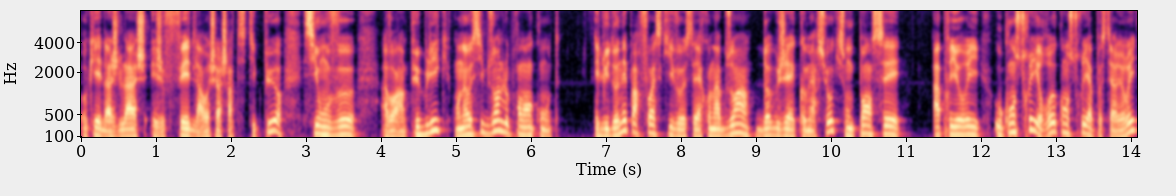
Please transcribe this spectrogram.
ok, là je lâche et je fais de la recherche artistique pure, si on veut avoir un public, on a aussi besoin de le prendre en compte et de lui donner parfois ce qu'il veut. C'est-à-dire qu'on a besoin d'objets commerciaux qui sont pensés a priori ou construit, reconstruit a posteriori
